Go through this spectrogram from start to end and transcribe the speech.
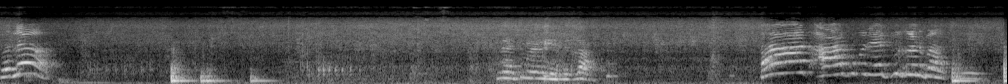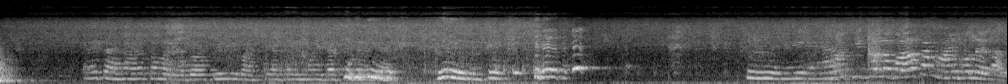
বলো নে তুলে নিয়েছে যা আর আর বলে একটু কান বাকি এইটা তো দশ মিনিট বাকি এখন ময়দা করে মাসি বলল বলো তো মাই বলে গেল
